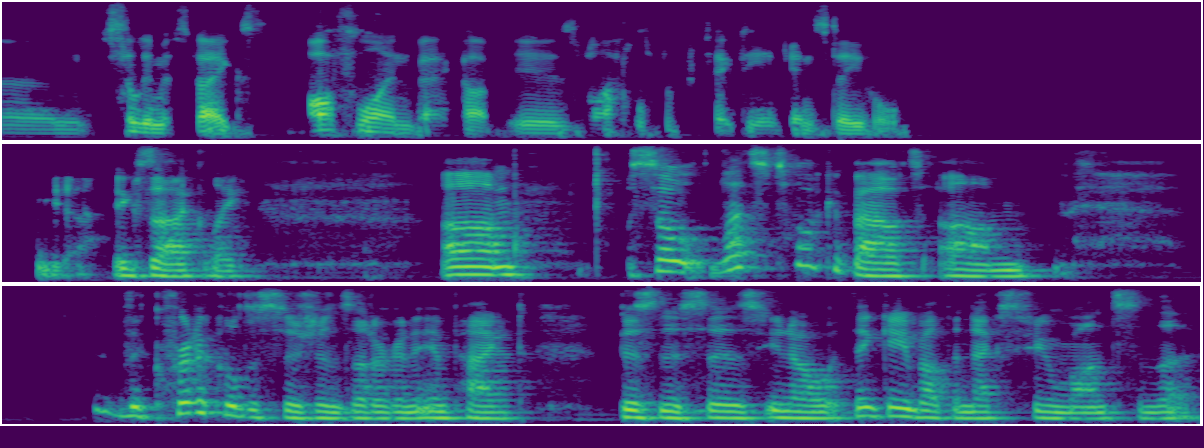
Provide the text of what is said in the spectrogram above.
um, silly mistakes. Offline backup is vital for protecting against evil. Yeah, exactly. Um, so let's talk about um, the critical decisions that are going to impact businesses, you know, thinking about the next few months and the,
